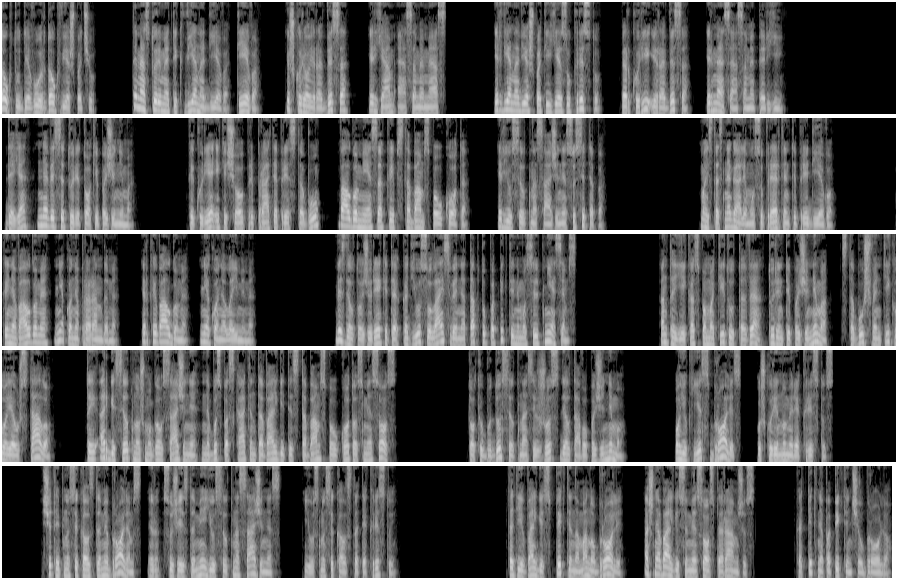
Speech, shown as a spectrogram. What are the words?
daug tų dievų ir daug viešpačių, tai mes turime tik vieną dievą, tėvą, iš kurio yra visa ir jam esame mes, ir vieną viešpatį Jėzų Kristų, per kurį yra visa ir mes esame per jį. Deja, ne visi turi tokį pažinimą. Kai kurie iki šiol pripratę prie stabų, valgo mėsą kaip stabams paukota ir jų silpna sąžinė susitepa. Maistas negali mūsų priartinti prie Dievo. Kai nevalgome, nieko neprarandame, ir kai valgome, nieko nelaimime. Vis dėlto žiūrėkite, kad jūsų laisvė netaptų papiktinimu silpniesiems. Antai jei kas pamatytų tave, turinti pažinimą, stabų šventykloje už stalo, tai argi silpno žmogaus sąžinė nebus paskatinta valgyti stabams paukotos mėsos? Tokiu būdu silpnasis žus dėl tavo pažinimo. O juk jis brolis, už kurį numirė Kristus. Šitaip nusikalsdami broliams ir sužeisdami jų silpnas sąžinės, jūs nusikalstate Kristui. Tad jei valgys piktina mano broli, aš nevalgysiu mėsos per amžius, kad tik nepapiktinčiau brolio.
